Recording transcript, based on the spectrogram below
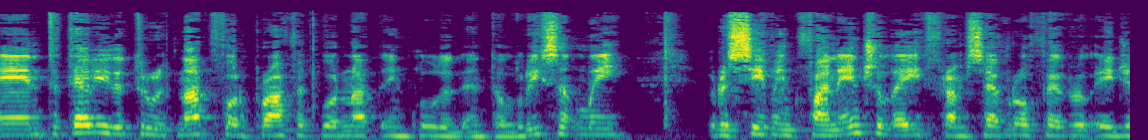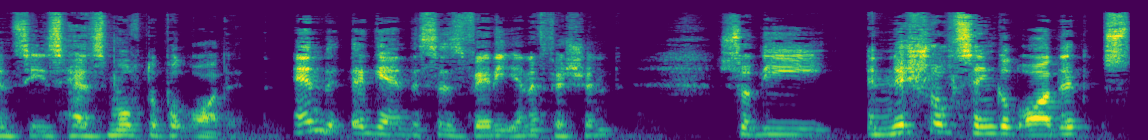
and to tell you the truth, not-for-profit were not included until recently. Receiving financial aid from several federal agencies has multiple audit. And again, this is very inefficient. So the initial single audit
